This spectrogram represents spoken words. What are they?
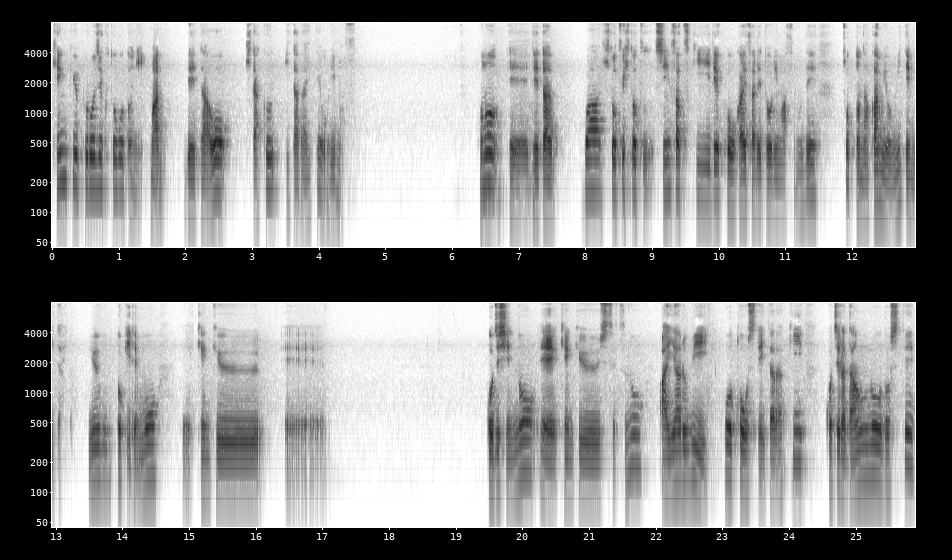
研究プロジェクトごとに、まあ、データを帰宅いただいております。このデータは一つ一つ診察機で公開されておりますので、ちょっと中身を見てみたいという時でも、研究、ご自身の研究施設の IRB を通していただき、こちらダウンロードして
